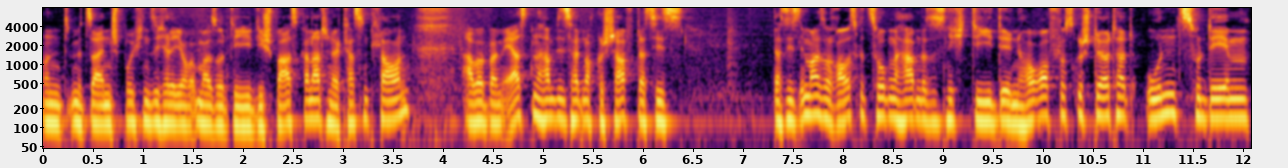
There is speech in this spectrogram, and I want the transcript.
und mit seinen Sprüchen sicherlich auch immer so die, die Spaßgranate und der Klassenclown. Aber beim ersten haben sie es halt noch geschafft, dass sie es dass sie es immer so rausgezogen haben, dass es nicht die, den Horrorfluss gestört hat und zudem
